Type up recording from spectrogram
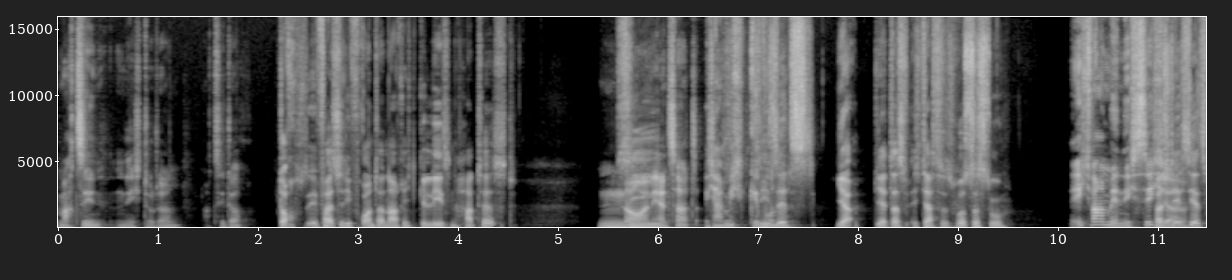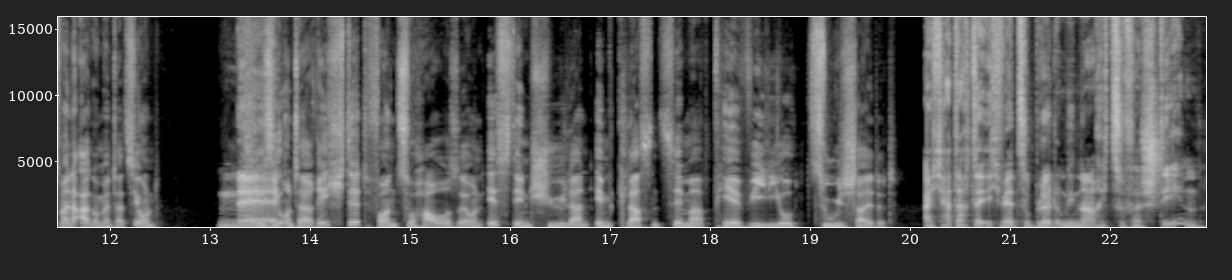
Macht sie nicht, oder? Macht sie doch? Doch, falls du die Fronter-Nachricht gelesen hattest, Nein, Sie- ernsthaft? Ich habe mich sie gewundert. sitzt. Ja, ja das, ich dachte, das wusstest du. Ich war mir nicht sicher. Verstehst du jetzt meine Argumentation? Nee. Sie, sie unterrichtet von zu Hause und ist den Schülern im Klassenzimmer per Video zugeschaltet. Ich dachte, ich wäre zu blöd, um die Nachricht zu verstehen.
